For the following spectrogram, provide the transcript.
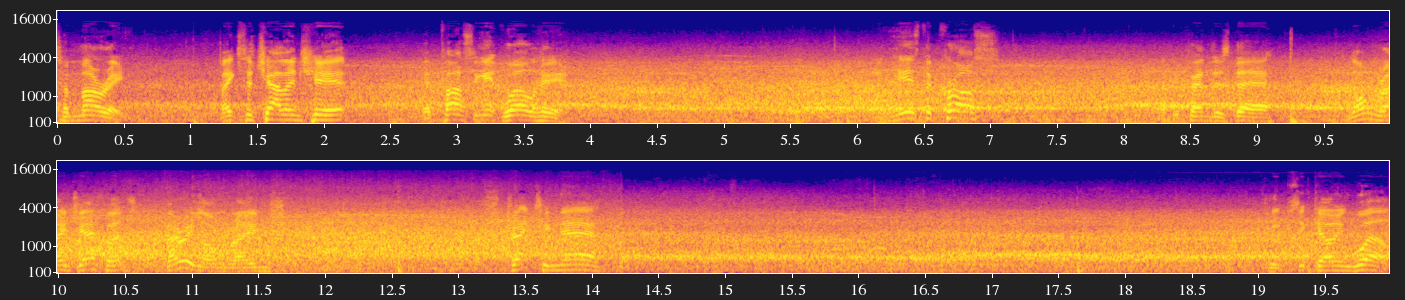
To Murray. Makes a challenge here. They're passing it well here. And here's the cross. The defender's there. Long range effort, very long range. Stretching there. Keeps it going well.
